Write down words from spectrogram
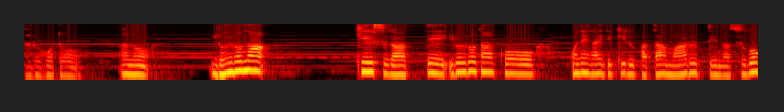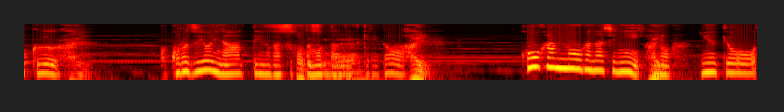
なるほど。あの、いろいろなケースがあって、いろいろなこう、お願いできるパターンもあるっていうのはすごくはい。心強いなっていうのがすごく思ったんですけれど、はい。後半のお話に、はいあの、入居を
